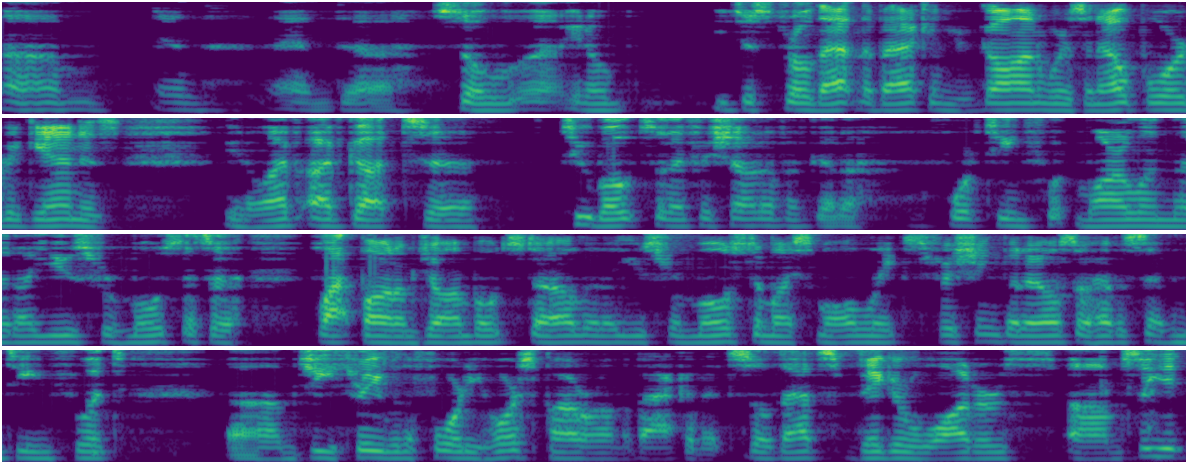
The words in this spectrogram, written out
um, and and uh, so uh, you know, you just throw that in the back and you're gone. Whereas an outboard again is, you know, I've I've got uh, two boats that I fish out of. I've got a 14 foot Marlon that I use for most. That's a flat bottom john boat style that I use for most of my small lakes fishing. But I also have a 17 foot um, G3 with a 40 horsepower on the back of it. So that's bigger waters. Um, so you,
